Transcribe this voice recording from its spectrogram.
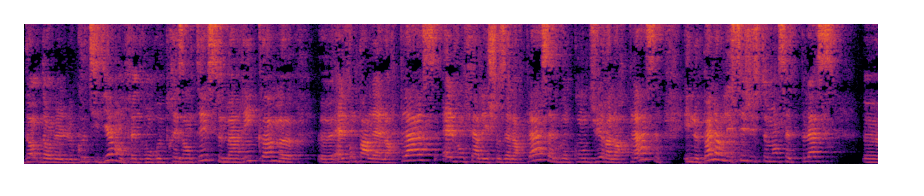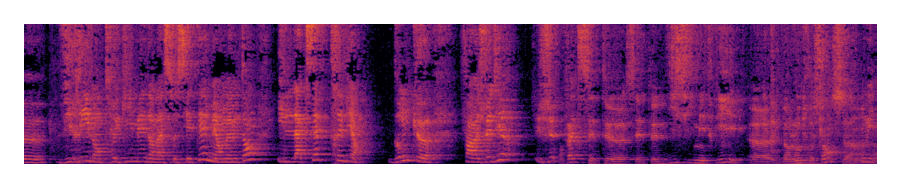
dans, dans le, le quotidien en fait vont représenter ce mari comme euh, euh, elles vont parler à leur place, elles vont faire les choses à leur place, elles vont conduire à leur place et ne pas leur laisser justement cette place euh, virile entre guillemets dans la société, mais en même temps ils l'acceptent très bien. Donc, euh, enfin, je veux dire, je, En fait, cette, cette dissymétrie dans l'autre sens, Oui.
